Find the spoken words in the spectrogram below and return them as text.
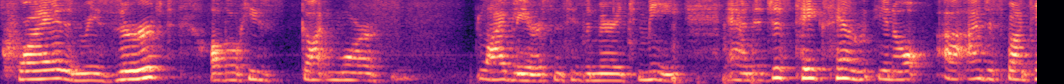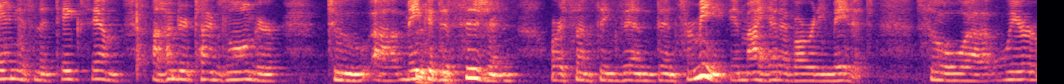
quiet and reserved, although he's gotten more livelier since he's been married to me. And it just takes him, you know, uh, I'm just spontaneous, and it takes him a hundred times longer to uh, make a decision or something than than for me. In my head, I've already made it. So uh, we're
